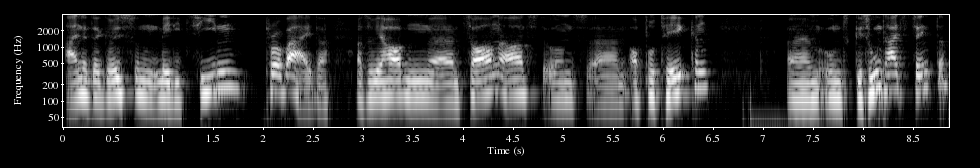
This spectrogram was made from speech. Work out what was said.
einer der größten Medizin-Provider. Also wir haben ähm, Zahnarzt und ähm, Apotheken ähm, und Gesundheitszentren.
